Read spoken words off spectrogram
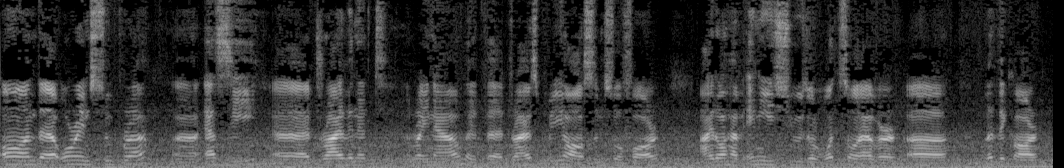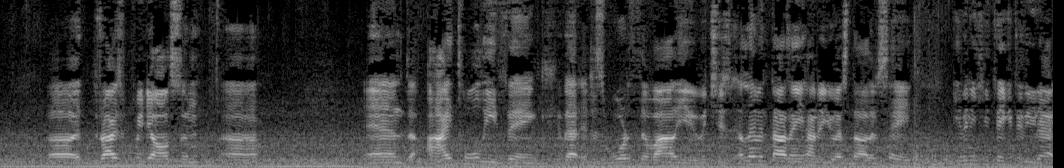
on the orange Supra uh, SZ uh, driving it right now. It uh, drives pretty awesome so far. I don't have any issues or whatsoever uh, with the car. Uh, it drives pretty awesome uh, and I totally think that it is worth the value which is 11,800 US dollars. Hey even if you take it to the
